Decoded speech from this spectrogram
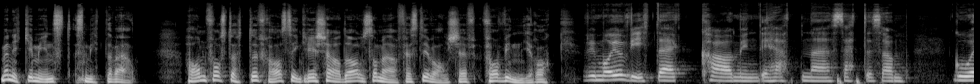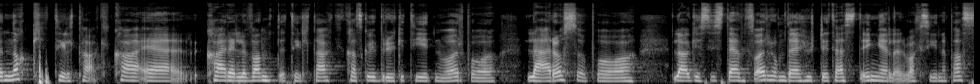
men ikke minst smittevern. Han får støtte fra Sigrid Skjærdal, som er festivalsjef for Vinjerock. Vi må jo vite hva myndighetene setter som gode nok tiltak? Hva er, hva er, relevante tiltak? Hva skal vi bruke tiden vår på å lære oss og på å lage system for, om det er hurtigtesting eller vaksinepass?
